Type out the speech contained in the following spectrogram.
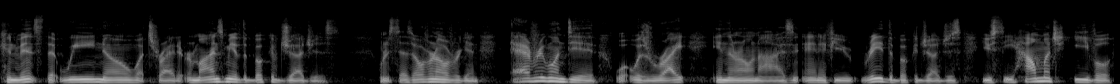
convinced that we know what's right. It reminds me of the book of Judges when it says over and over again, everyone did what was right in their own eyes. And if you read the book of Judges, you see how much evil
